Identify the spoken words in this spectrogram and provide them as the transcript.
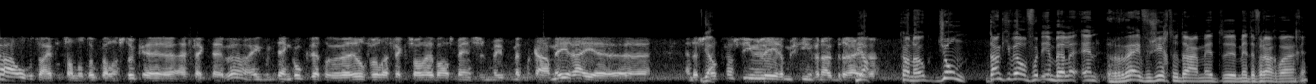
Ja, ongetwijfeld zal dat ook wel een stuk uh, effect hebben. Ik denk ook dat er heel veel effect zal hebben als mensen met, elkaar meerijden. Uh, en dat ook gaan stimuleren misschien vanuit bedrijven. Ja, kan ook. John, dankjewel voor het inbellen. En rij voorzichtig daar met, uh, met de vrachtwagen.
